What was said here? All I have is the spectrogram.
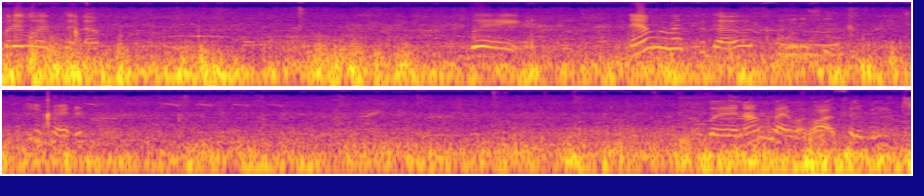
But it was good though. But now we're ready to go to. But now we're going to out to the beach.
